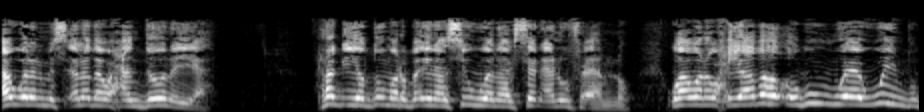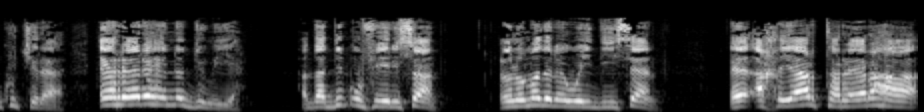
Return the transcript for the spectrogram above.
Awalan mas'alada waxaan doonayaa rag iyo dumarba inaan si wanaagsan aan u fahamno. Waana waxyaabaha ugu waaweyn buu ku jiraa ee reeraheenna dumiya. Haddaad dib u fiirisaan culummadana weydiisaan ee akhyaarta reeraha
